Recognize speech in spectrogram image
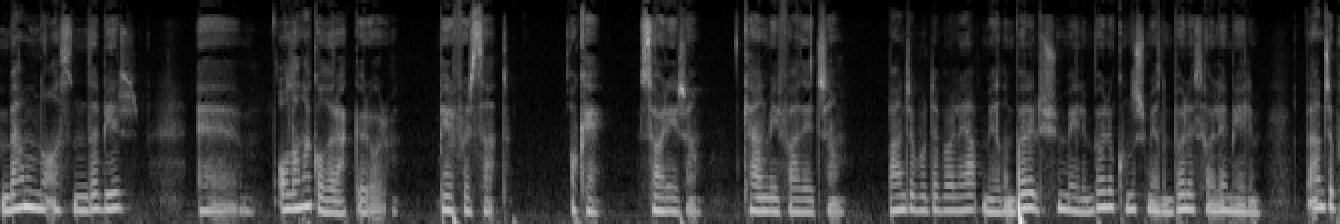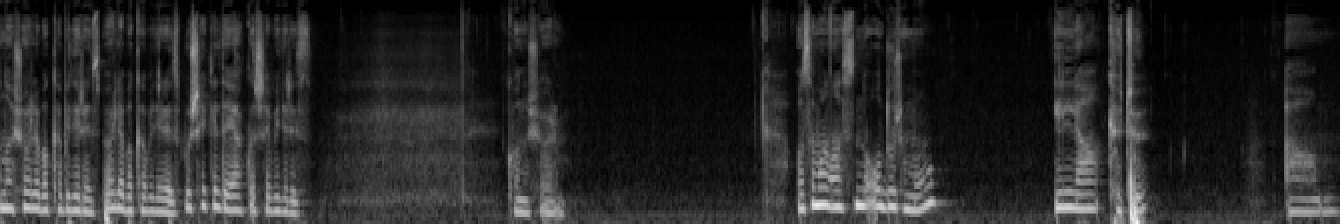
ben bunu aslında bir e, olanak olarak görüyorum. Bir fırsat. Okey, söyleyeceğim. Kendimi ifade edeceğim. Bence burada böyle yapmayalım, böyle düşünmeyelim, böyle konuşmayalım, böyle söylemeyelim. Bence buna şöyle bakabiliriz, böyle bakabiliriz, bu şekilde yaklaşabiliriz. Konuşuyorum. O zaman aslında o durumu illa kötü, um,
